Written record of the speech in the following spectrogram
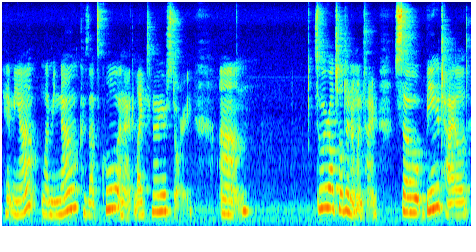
hit me up, let me know, because that's cool and I'd like to know your story. Um, so we were all children at one time. So being a child,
